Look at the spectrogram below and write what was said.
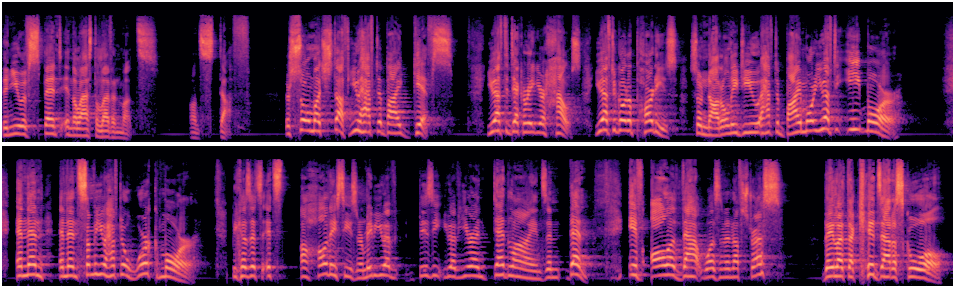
than you have spent in the last 11 months on stuff. There's so much stuff. You have to buy gifts. You have to decorate your house. You have to go to parties. So not only do you have to buy more, you have to eat more. And then and then some of you have to work more because it's it's a holiday season or maybe you have busy you have year-end deadlines and then if all of that wasn't enough stress, they let the kids out of school.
